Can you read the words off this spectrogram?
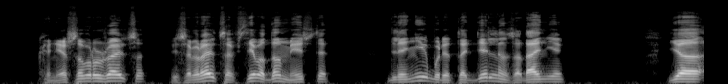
— Конечно, вооружаются и собираются все в одном месте. Для них будет отдельное задание. Я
